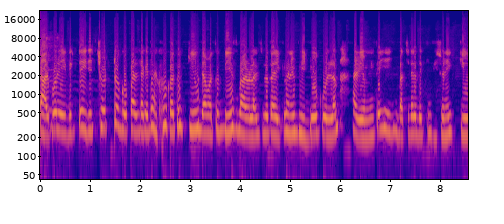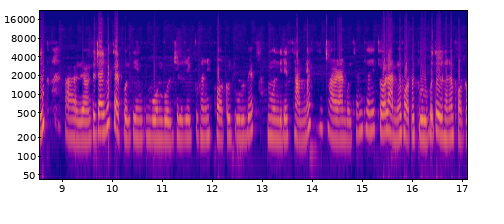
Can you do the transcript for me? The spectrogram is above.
তারপর এই দিকটা, এই যে ছোট্ট গোপালটাকে দেখো কত কিউট আমার তো বেশ ভালো লাগছিল, তাই একটুখানি ভিডিও করলাম। আর এমনিতেই এই বাচ্চাটাকে দেখতে ভীষণই কিউট আর তো যাই হোক, তারপর কিন্তু বোন বলছিল যে একটুখানি ফটো তুলবে মন্দিরের সামনে। আর আমি বলছিলাম, ঠিক আছে, চল, আমিও ফটো তুলবো। তো এখানে ফটো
